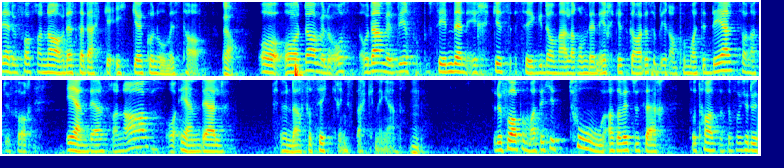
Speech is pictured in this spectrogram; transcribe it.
det du får fra Nav, det skal dekke ikke-økonomisk tap. Ja. Og, og, også, og den vil bli, siden det er en yrkessykdom eller om det er en yrkesskade, så blir den på en måte delt, sånn at du får én del fra Nav og én del under forsikringsdekningen. Mm. Så du får på en måte ikke to altså Hvis du ser totalt sett, så får ikke du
